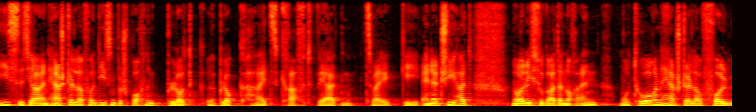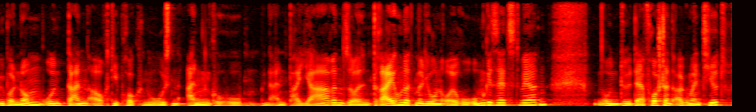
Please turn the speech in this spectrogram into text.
Dies ist ja ein Hersteller von diesen besprochenen äh, Blockheizkraftwerken. 2G Energy hat neulich sogar dann noch einen Motorenhersteller voll übernommen und dann auch die Prognosen angehoben. In ein paar Jahren sollen 300 Millionen Euro umgesetzt werden. Und der Vorstand argumentiert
